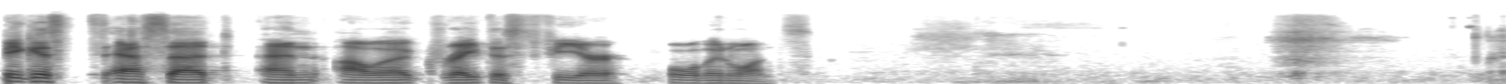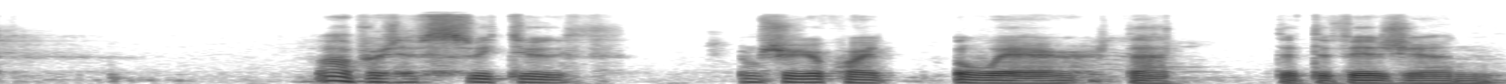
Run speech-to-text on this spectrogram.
biggest asset and our greatest fear all in once. Operative Sweet Tooth, I'm sure you're quite aware that the division,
